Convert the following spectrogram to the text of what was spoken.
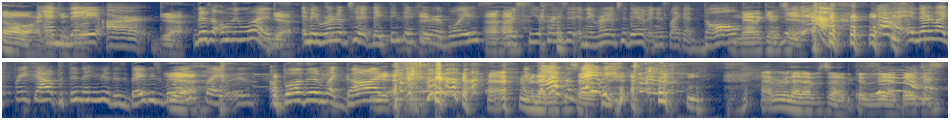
Oh, I and they are. Yeah. They're the only ones. Yeah. And they run up to, they think they hear a voice Uh-huh. or see a person, and they run up to them, and it's like a doll. Mannequins, yeah. Yeah. Yeah. And they're like freaked out, but then they hear this baby's voice, Yeah. like above them, like God. Yeah. Remember God's a baby. I remember that episode because yeah. they just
